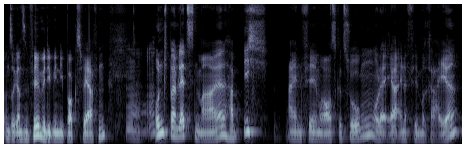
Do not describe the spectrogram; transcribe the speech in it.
unsere ganzen Filme, die wir in die Box werfen. Ja. Und beim letzten Mal habe ich einen Film rausgezogen oder eher eine Filmreihe,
